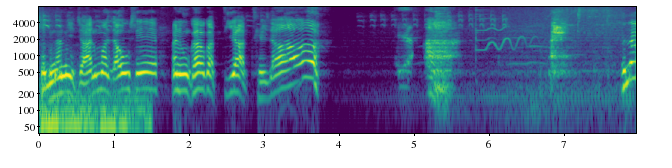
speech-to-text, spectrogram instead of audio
સગનાની જાનમાં જવું છે અને હું કે તૈયાર થઈ જા એટલે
